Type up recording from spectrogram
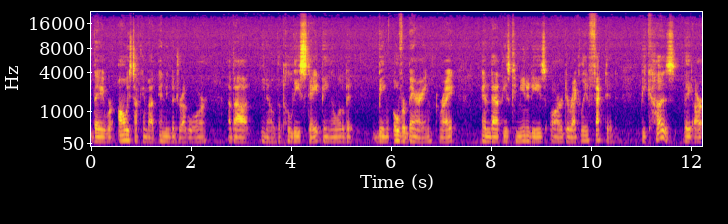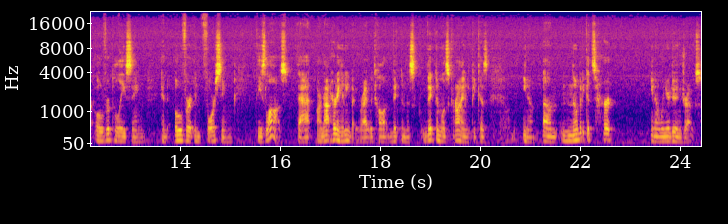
They were always talking about ending the drug war, about you know the police state being a little bit being overbearing, right? and that these communities are directly affected because they are over policing and over enforcing these laws that are not hurting anybody, right? We call it victimless victimless crimes because, you know, um, nobody gets hurt, you know, when you're doing drugs,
